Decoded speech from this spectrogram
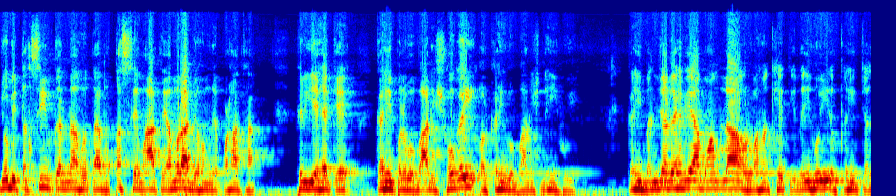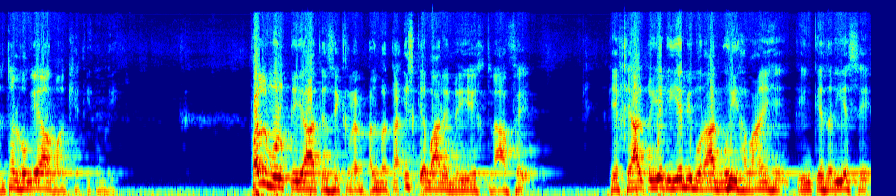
جو بھی تقسیم کرنا ہوتا ہے مقصمات امرا جو ہم نے پڑھا تھا، پھر یہ ہے کہ کہیں پر وہ بارش ہو گئی اور کہیں وہ بارش نہیں ہوئی۔ کہیں بنجر رہ گیا معاملہ اور وہاں کھیتی نہیں ہوئی اور کہیں چل تھل ہو گیا اور وہاں کھیتی ہو گئی۔ فل ملکیات ذکر البتہ اس کے بارے میں یہ اختلاف ہے کہ خیال تو یہ کہ یہ بھی مراد وہی ہوائیں ہیں کہ ان کے ذریعے سے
